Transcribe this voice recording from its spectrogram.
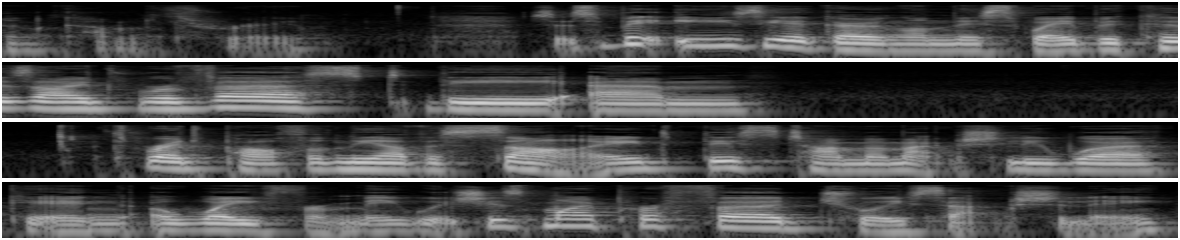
and come through. So it's a bit easier going on this way because I'd reversed the um, thread path on the other side. This time I'm actually working away from me, which is my preferred choice actually.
